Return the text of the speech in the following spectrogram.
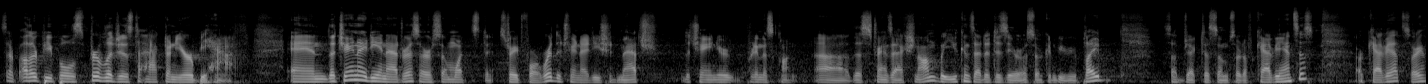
set up other people's privileges to act on your behalf. And the chain ID and address are somewhat st straightforward. The chain ID should match the chain you're putting this, uh, this transaction on, but you can set it to zero so it can be replayed, subject to some sort of caveats, or caveats, sorry.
